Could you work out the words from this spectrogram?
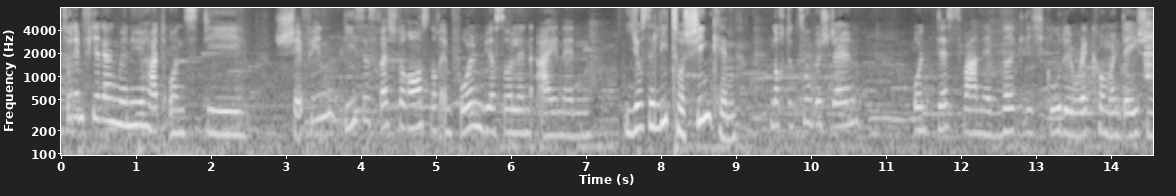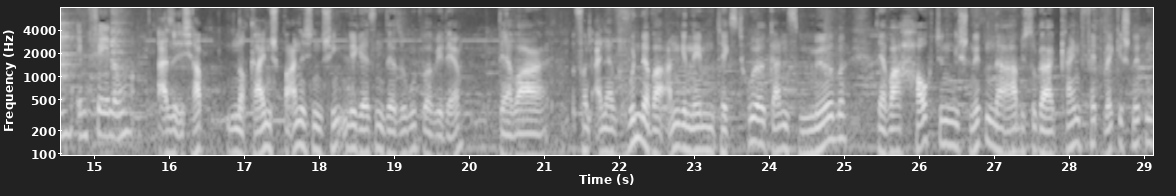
zu dem Viergangmenü hat uns die Chefin dieses Restaurants noch empfohlen, wir sollen einen Joselito Schinken noch dazu bestellen. Und das war eine wirklich gute Recommendation, Empfehlung. Also ich habe noch keinen spanischen Schinken gegessen, der so gut war wie der. Der war von einer wunderbar angenehmen Textur, ganz mürbe. Der war hauchdünn geschnitten, da habe ich sogar kein Fett weggeschnitten,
